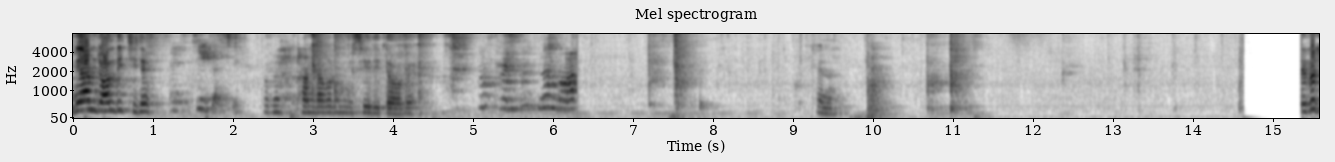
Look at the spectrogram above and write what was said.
দে আমি জল দিচ্ছি যে ঠিক আছে। তবে ঠান্ডা করে মিশিয়ে দিতে হবে। কেন দেখেছ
